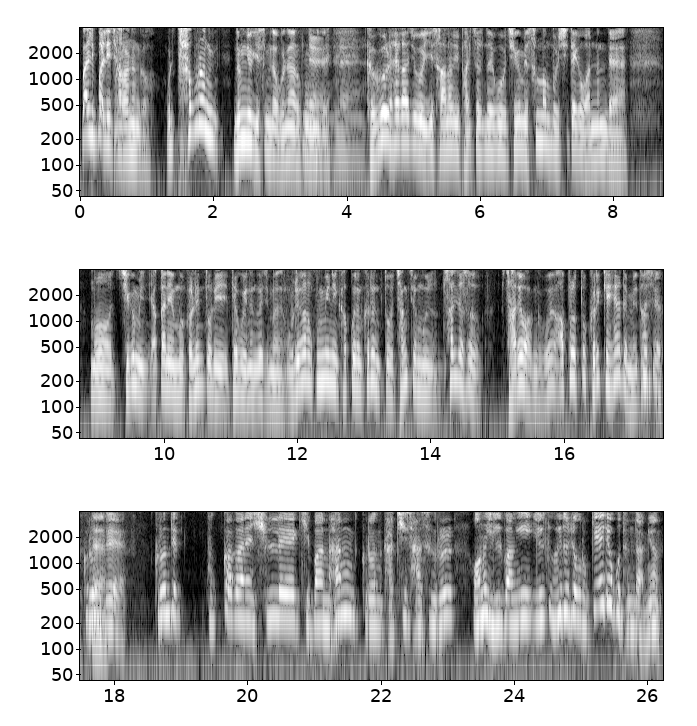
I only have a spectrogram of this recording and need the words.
빨리빨리 잘하는 거. 우리 탁월한 능력이 있습니다. 우리나라 국민들이. 네, 네. 그걸 해가지고 이 산업이 발전되고 지금의 3만 불 시대가 왔는데 뭐 지금 약간의 뭐 걸림돌이 되고 있는 거지만 우리나라 국민이 갖고 있는 그런 또 장점을 살려서 잘해온 거고요. 앞으로 또 그렇게 해야 됩니다. 글쎄요. 그런데 네. 그런데 국가 간의 신뢰에 기반한 그런 가치 사슬을 어느 일방이 의도적으로 깨려고 든다면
